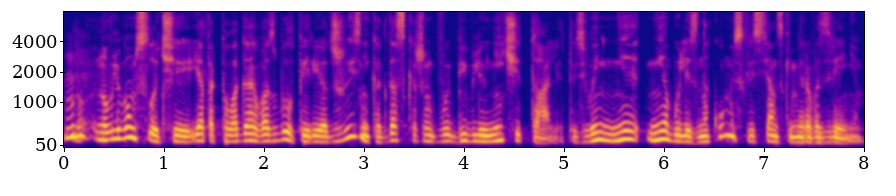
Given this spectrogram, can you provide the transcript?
Но, но в любом случае, я так полагаю, у вас был период жизни, когда, скажем, вы Библию не читали, то есть вы не, не были знакомы с христианским мировоззрением.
